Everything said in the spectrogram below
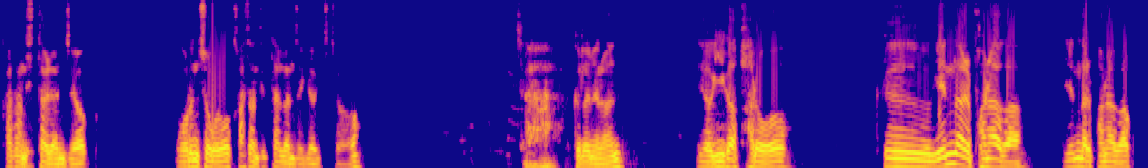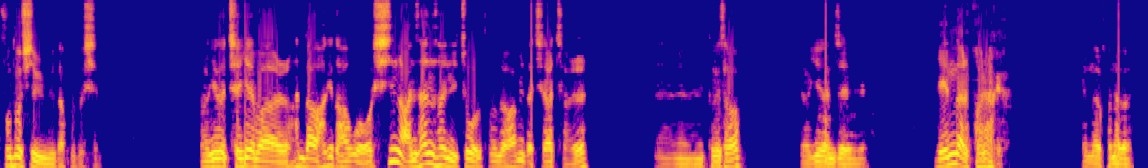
가산 디탈련 지역. 오른쪽으로 가산 디탈련 지역 있죠. 자, 그러면은, 여기가 바로 그 옛날 번화가, 옛날 번화가 구도심입니다. 구도심. 여기도 재개발 한다고 하기도 하고, 신안산선 이쪽으로 들어온다고 합니다. 지하철. 에, 그래서 여기가 이제 옛날 번화가, 옛날 번화가.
